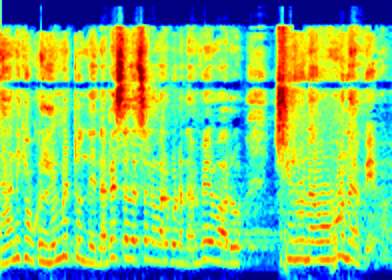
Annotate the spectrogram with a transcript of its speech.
దానికి ఒక లిమిట్ ఉంది. నవ్వే సెలసల వారు కూడా నవ్వేవారు చిరునవ్వు నవ్వేవారు.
